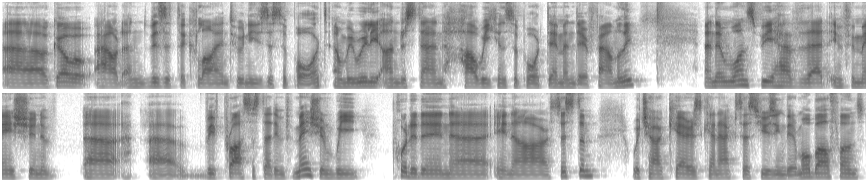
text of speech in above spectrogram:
uh, go out and visit the client who needs the support, and we really understand how we can support them and their family. And then once we have that information, uh, uh, we've processed that information, we put it in uh, in our system, which our carers can access using their mobile phones.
